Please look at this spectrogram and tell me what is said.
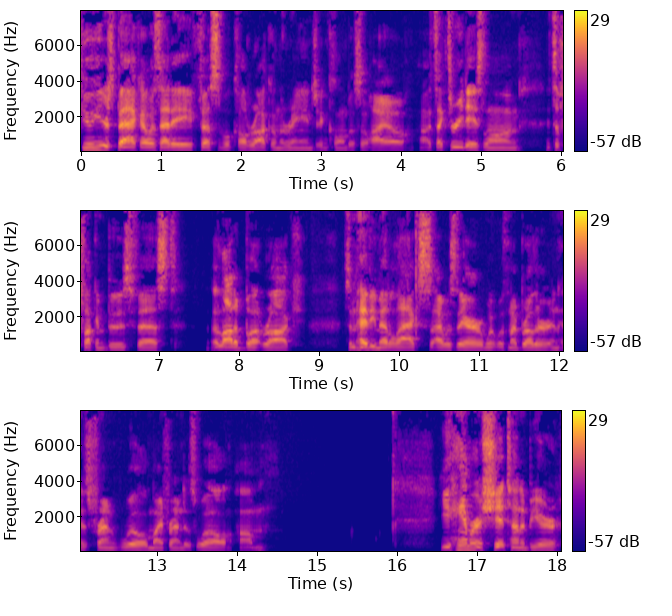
Few years back, I was at a festival called Rock on the Range in Columbus, Ohio. Uh, it's like three days long. It's a fucking booze fest. A lot of butt rock, some heavy metal acts. I was there, went with my brother and his friend Will, my friend as well. Um, you hammer a shit ton of beer.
